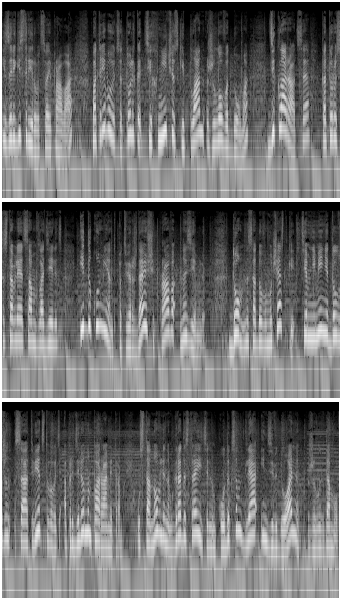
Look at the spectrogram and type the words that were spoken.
и зарегистрировать свои права, потребуется только технический план жилого дома, декларация, которую составляет сам владелец, и документ, подтверждающий право на землю. Дом на садовом участке, тем не менее, должен соответствовать определенным параметрам, установленным градостроительным кодексом для индивидуальных жилых домов.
